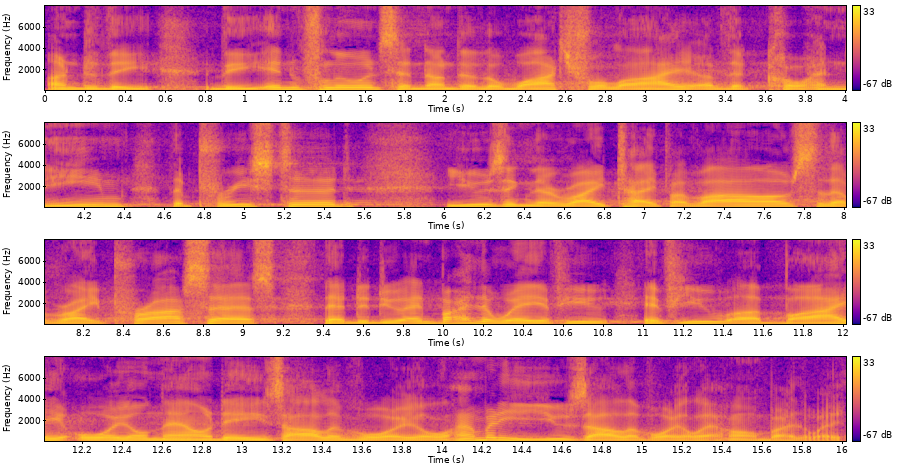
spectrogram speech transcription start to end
under the, the influence and under the watchful eye of the Kohanim, the priesthood, using the right type of olives, the right process that to do. And by the way, if you, if you uh, buy oil nowadays, olive oil, how many use olive oil at home, by the way?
